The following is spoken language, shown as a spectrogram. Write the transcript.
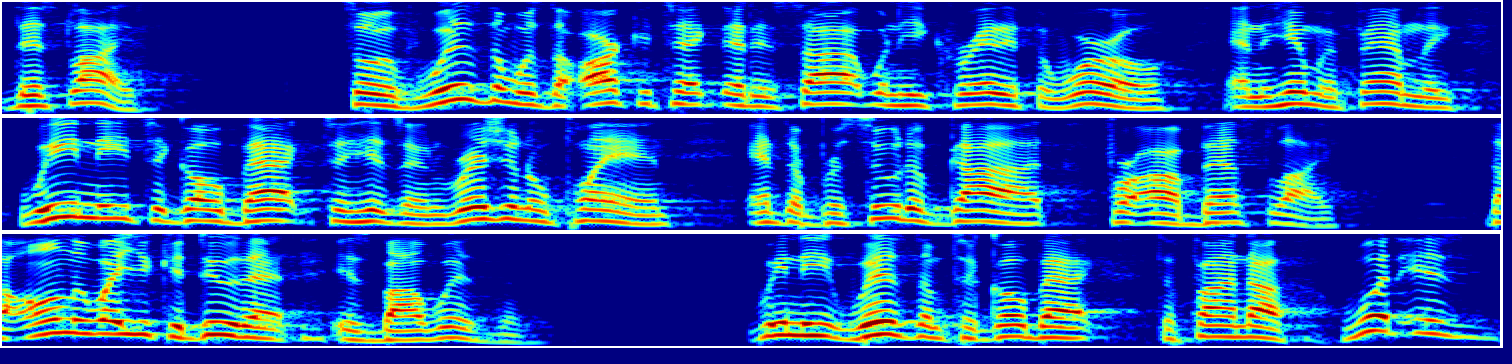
this life? So, if wisdom was the architect at his side when he created the world and the human family, we need to go back to his original plan and the pursuit of God for our best life. The only way you could do that is by wisdom. We need wisdom to go back to find out what is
